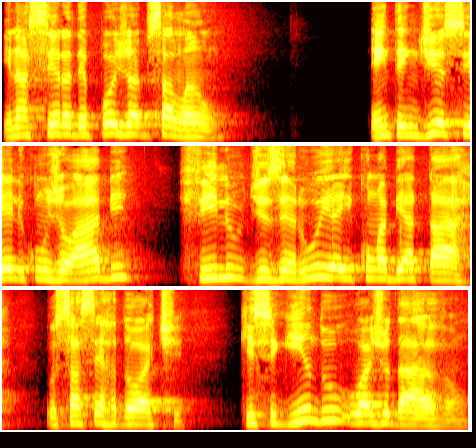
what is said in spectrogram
e nascera depois de Absalão. Entendia-se ele com Joabe, filho de Zeruia, e com Abiatar, o sacerdote, que seguindo o ajudavam.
